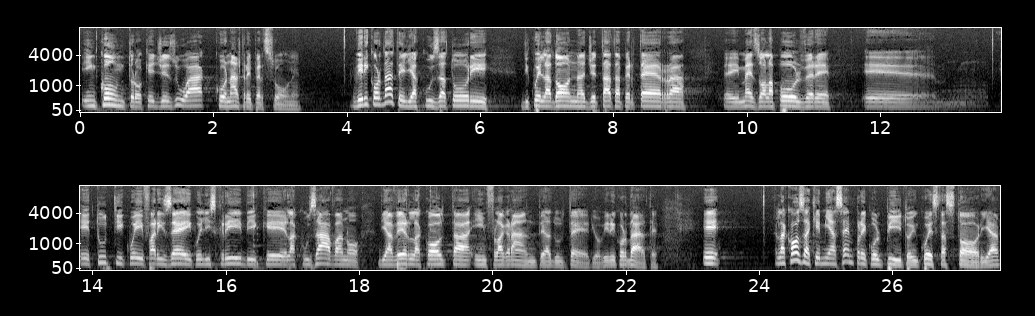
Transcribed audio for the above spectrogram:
incontro che Gesù ha con altre persone. Vi ricordate gli accusatori di quella donna gettata per terra eh, in mezzo alla polvere eh, e tutti quei farisei, quegli scribi che l'accusavano di averla colta in flagrante adulterio, vi ricordate? E la cosa che mi ha sempre colpito in questa storia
